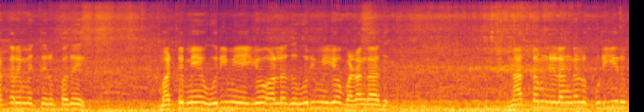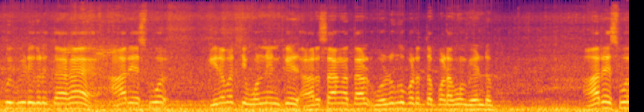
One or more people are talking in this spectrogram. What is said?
ஆக்கிரமித்திருப்பது மட்டுமே உரிமையையோ அல்லது உரிமையோ வழங்காது. நத்தம் நிலங்கள் குடியிருப்பு வீடுகளுக்காக ஆர்எஸ்ஓ இருபத்தி ஒன்றின் கீழ் அரசாங்கத்தால் ஒழுங்குபடுத்தப்படவும் வேண்டும். ஆர்எஸ்ஓ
